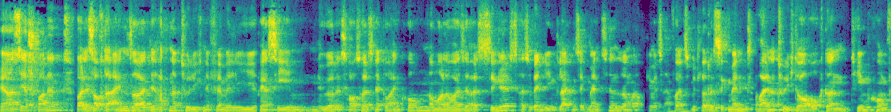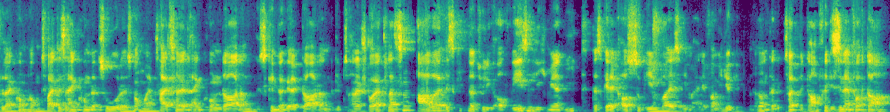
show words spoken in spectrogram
Ja, sehr spannend, weil es auf der einen Seite hat natürlich eine Family per se ein höheres Haushaltsnettoeinkommen normalerweise als Singles. Also wenn die im gleichen Segment sind, sagen wir, gehen wir jetzt einfach ins mittlere Segment, weil natürlich da auch dann Themen kommen, vielleicht kommt noch ein zweites Einkommen dazu oder ist nochmal ein Teilzeiteinkommen da, dann ist Kindergeld da, dann gibt es andere Steuerklassen. Aber es gibt natürlich auch wesentlich mehr Need, das Geld auszugeben, weil es eben eine Familie gibt. Ne? Und da gibt es halt Bedarfe, die sind einfach da.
